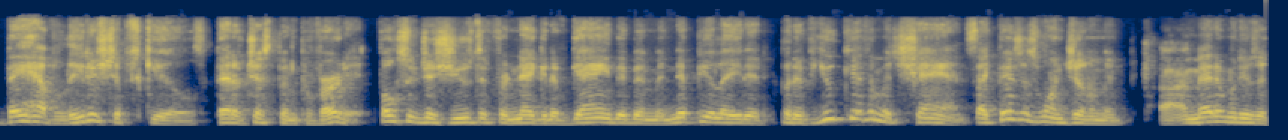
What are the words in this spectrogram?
they have leadership skills that have just been perverted. Folks who just used it for negative gain. They've been manipulated. But if you give them a chance, like there's this one gentleman, uh, I met him when he was a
